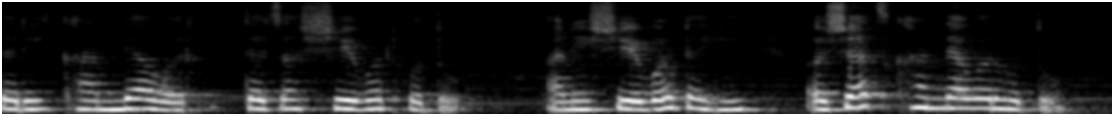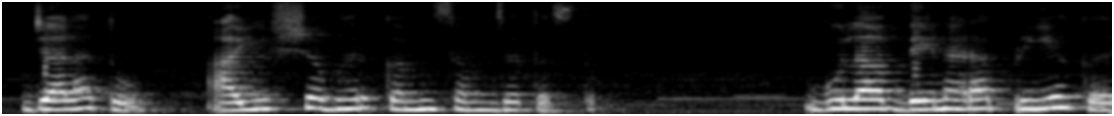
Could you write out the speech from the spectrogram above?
तरी खांद्यावर त्याचा शेवट होतो. आणि शेवटही अशाच खांद्यावर होतो ज्याला तो आयुष्यभर कमी समजत असतो. गुलाब देणारा प्रियकर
